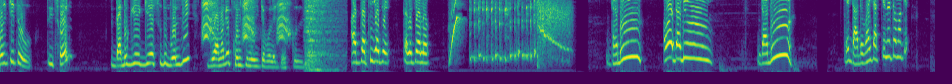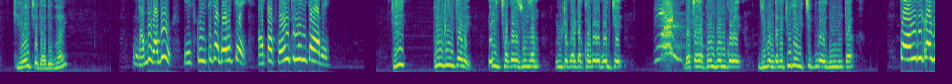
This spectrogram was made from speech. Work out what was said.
বলছি তো। তুই শোন দাদু গিয়ে গিয়ে শুধু বলবি যে আমাকে ফোন কিনে দিতে বলেছে স্কুল থেকে আচ্ছা ঠিক আছে তাহলে চলো। দাদু ও দাদু দাদু কে দাদু ভাই ডাকছে না তোমাকে? কি হয়েছে দাদু ভাই? দাদু দাদু স্কুল থেকে বলেছে একটা ফোন কিনে দিতে হবে। কি? ফোন কিনে দিতে হবে? এই সকালে শুনলাম উল্টো পাল্টা খবর বলছে বাচ্চারা ফোন ফোন করে জীবনটাকে চুতে দিচ্ছে পুরো এই দিনটা তো আমি কি করব?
